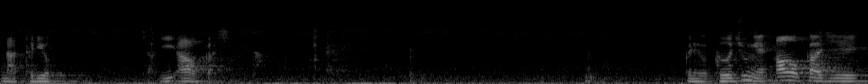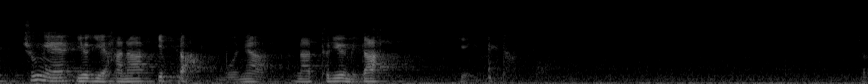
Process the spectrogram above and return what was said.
나트륨. 자, 이 아홉 가지입니다. 그러니까 그 중에 아홉 가지 중에 여기 하나 있다. 뭐냐? 나트륨이다. 얘기입니다. 자,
